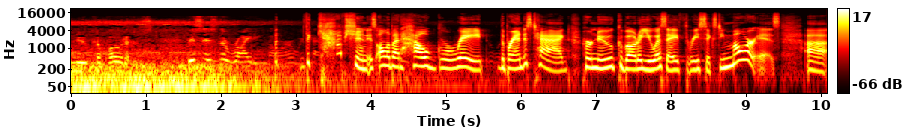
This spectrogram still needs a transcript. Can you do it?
new Kubotas. This is the riding mower. which The caption is all about how great the brand is tagged her new Kubota USA 360 mower is. Uh,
